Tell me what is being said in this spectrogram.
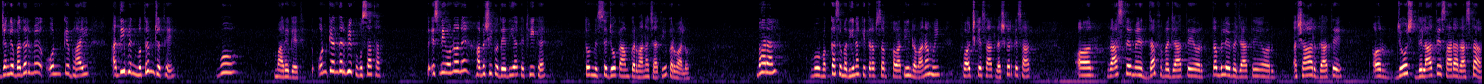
جنگ بدر میں ان کے بھائی ادی بن متم جو تھے وہ مارے گئے تھے۔ تو ان کے اندر بھی ایک غصہ تھا۔ تو اس لیے انہوں نے حبشی کو دے دیا کہ ٹھیک ہے، تم اس سے جو کام کروانا چاہتی ہو کروا لو۔ بہرحال وہ مکہ سے مدینہ کی طرف سب خواتین روانہ ہوئی فوج کے ساتھ، لشکر کے ساتھ۔ اور راستے میں دف بجاتے اور تبلے بجاتے اور اشار گاتے۔ اور جوش دلاتے سارا راستہ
